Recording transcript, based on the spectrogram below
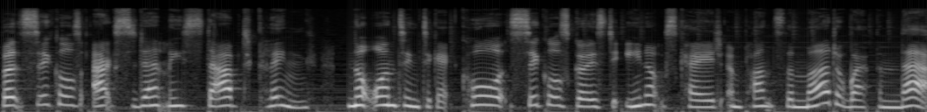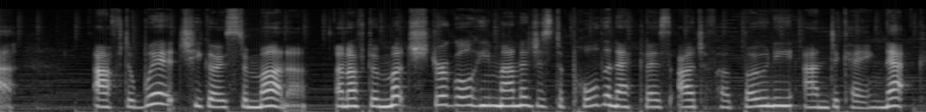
but Sickles accidentally stabbed Kling. Not wanting to get caught, Sickles goes to Enoch's cage and plants the murder weapon there. After which, he goes to Myrna, and after much struggle, he manages to pull the necklace out of her bony and decaying neck.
